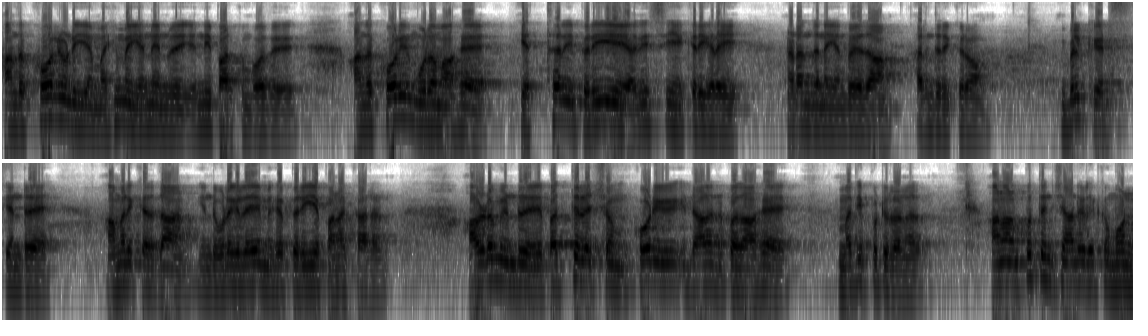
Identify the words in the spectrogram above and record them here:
அந்த கோலினுடைய மகிமை என்ன என்று எண்ணி பார்க்கும்போது அந்த கோலின் மூலமாக எத்தனை பெரிய அதிசய கிரிகளை நடந்தன என்பதுதான் அறிந்திருக்கிறோம். பில்கேட்ஸ் என்ற அமெரிக்கர் தான் இன்று உலகிலே மிகப்பெரிய பணக்காரர். அவரிடம் இன்று பத்து லட்சம் கோடி டாலர் இருப்பதாக மதிப்பிட்டுள்ளனர். ஆனால் முப்பத்தஞ்சு ஆண்டுகளுக்கு முன்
